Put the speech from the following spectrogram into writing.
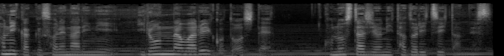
とにかくそれなりにいろんな悪いことをしてこのスタジオにたどり着いたんです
